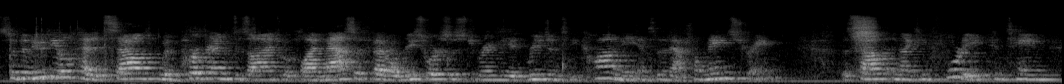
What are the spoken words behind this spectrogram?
so the New Deal headed south with programs designed to apply massive federal resources to bring the region's economy into the national mainstream. The South in 1940 contained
